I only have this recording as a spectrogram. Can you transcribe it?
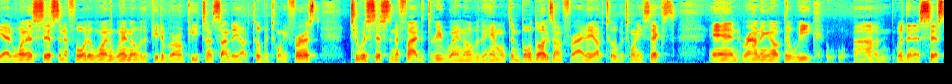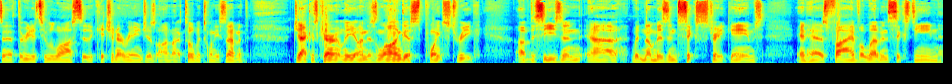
had one assist in a 4 1 win over the Peterborough Petes on Sunday, October 21st, two assists in a 5 3 win over the Hamilton Bulldogs on Friday, October 26th, and rounding out the week um, with an assist in a 3 to 2 loss to the Kitchener Rangers on October 27th. Jack is currently on his longest point streak of the season uh, with numbers in six straight games and has 5, 11, 16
